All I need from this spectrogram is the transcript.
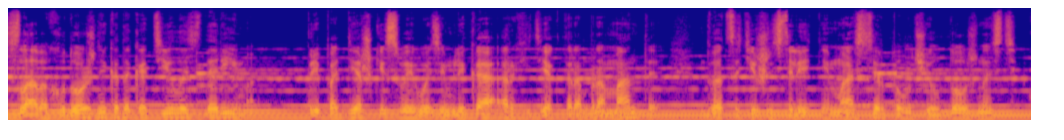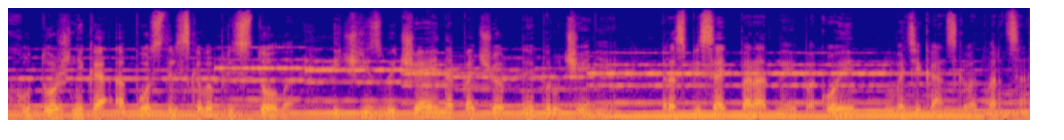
Слава художника докатилась до Рима. При поддержке своего земляка, архитектора Браманте, 26-летний мастер получил должность художника апостольского престола и чрезвычайно почетное поручение – расписать парадные покои Ватиканского дворца.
